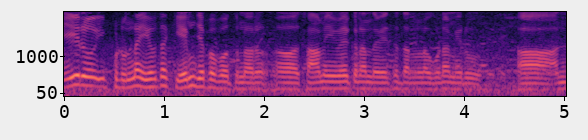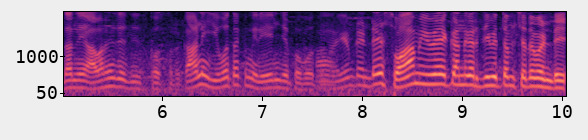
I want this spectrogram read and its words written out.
మీరు ఇప్పుడున్న యువతకి ఏం చెప్పబోతున్నారు? స్వామి వివేకానంద వేషధారణలో కూడా మీరు అందరినీ అవగాహన తీసుకొస్తారు. కానీ యువతకు మీరు ఏం చెప్పబోతున్నారు? ఏమిటంటే స్వామి వివేకానంద గారి జీవితం చదవండి.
